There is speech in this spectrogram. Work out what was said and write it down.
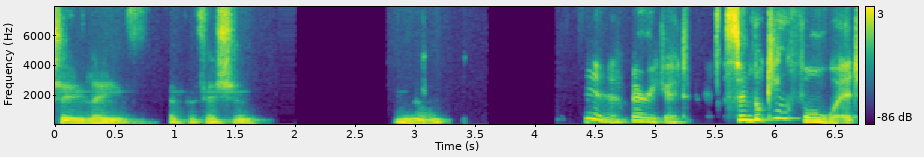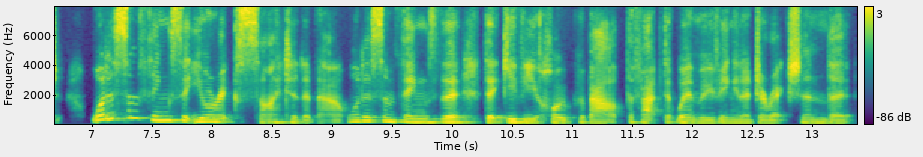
to leave the profession. No. Yeah, very good. So looking forward, what are some things that you're excited about? What are some things that that give you hope about the fact that we're moving in a direction that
